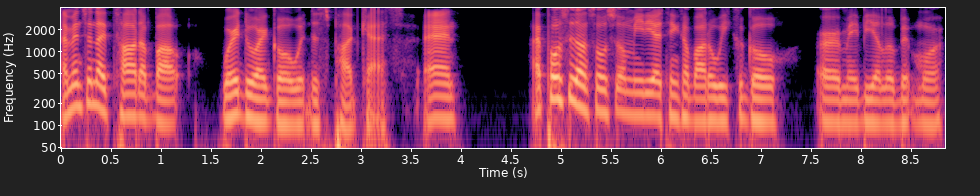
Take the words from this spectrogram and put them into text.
I mentioned I thought about where do I go with this podcast. And I posted on social media, I think about a week ago, or maybe a little bit more,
